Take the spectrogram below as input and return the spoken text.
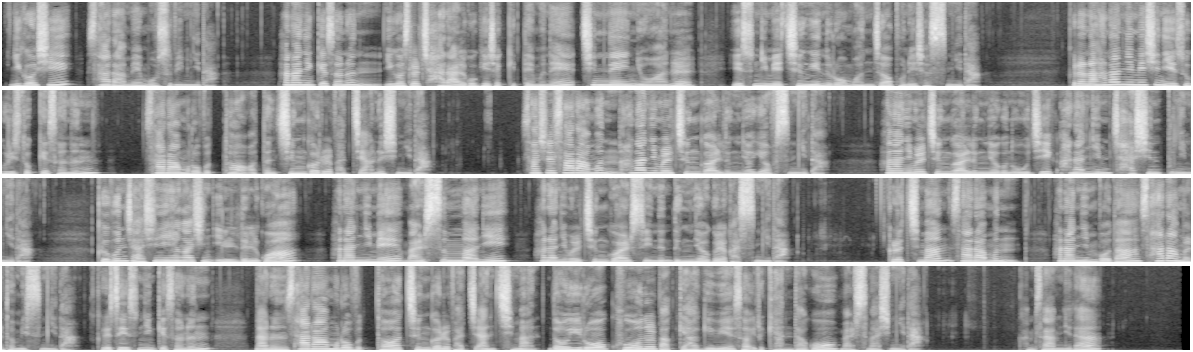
이것이 사람의 모습입니다. 하나님께서는 이것을 잘 알고 계셨기 때문에 침례인 요한을 예수님의 증인으로 먼저 보내셨습니다. 그러나 하나님이신 예수 그리스도께서는 사람으로부터 어떤 증거를 받지 않으십니다. 사실 사람은 하나님을 증거할 능력이 없습니다. 하나님을 증거할 능력은 오직 하나님 자신뿐입니다. 그분 자신이 행하신 일들과 하나님의 말씀만이 하나님을 증거할 수 있는 능력을 갖습니다. 그렇지만 사람은 하나님보다 사람을 더 믿습니다. 그래서 예수님께서는 나는 사람으로부터 증거를 받지 않지만 너희로 구원을 받게 하기 위해서 이렇게 한다고 말씀하십니다. 감사합니다.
